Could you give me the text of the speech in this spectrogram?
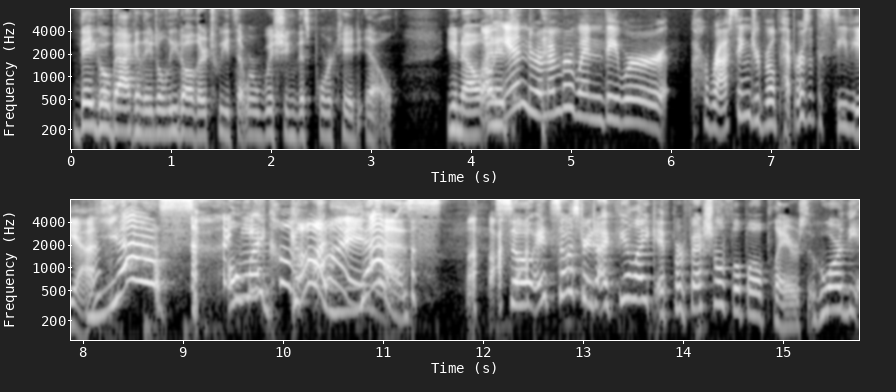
they go back and they delete all their tweets that were wishing this poor kid ill. You know, Well, and and, remember when they were harassing Jabril Peppers at the CVS? Yes. oh my god. on. Yes. so it's so strange. I feel like if professional football players who are the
